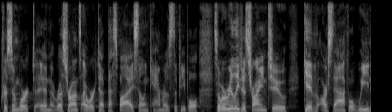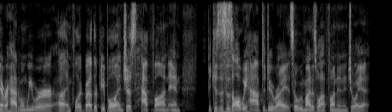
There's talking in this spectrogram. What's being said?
Kristen worked in restaurants. I worked at Best Buy selling cameras to people. So we're really just trying to give our staff what we never had when we were uh, employed by other people and just have fun and because this is all we have to do, right? So we might as well have fun and enjoy it.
